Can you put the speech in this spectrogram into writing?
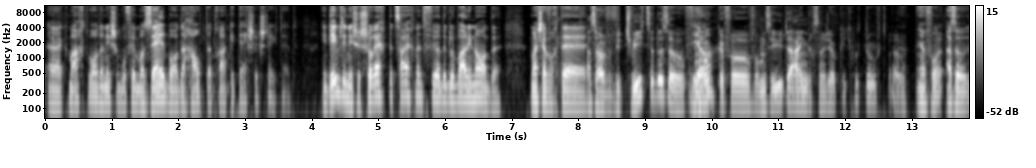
äh, gemacht worden ist und wofür man selber den Hauptertrag in die Tasche gesteckt hat. In dem Sinne ist es schon recht bezeichnend für den globalen Norden. Man ist einfach der... Also für die Schweiz oder so, vom ja. Rücken vom, vom Süden eigentlich so eine Schokikultur aufzubauen. Ja, voll. Also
